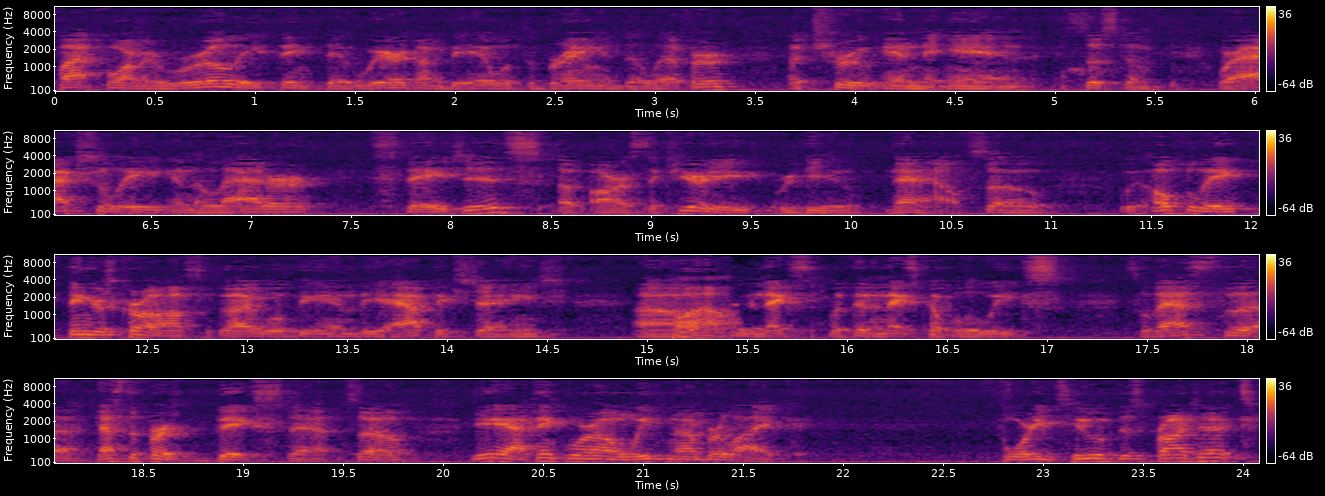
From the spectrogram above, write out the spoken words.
platform and really think that we're going to be able to bring and deliver a true end-to-end system. We're actually in the latter stages of our security review now. So we, hopefully, fingers crossed, uh, we'll be in the app exchange uh, Wow. within the next within the next couple of weeks. So that's the that's the first big step. So yeah, I think we're on week number like 42 of this project,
